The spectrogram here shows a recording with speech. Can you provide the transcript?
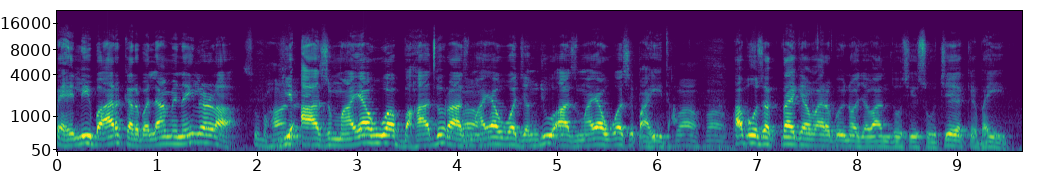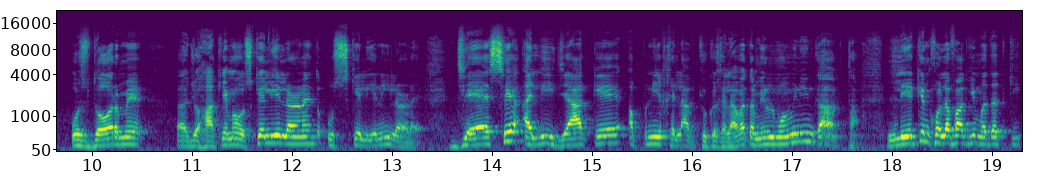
पहली बार करबला में नहीं लड़ा। ये आजमाया हुआ बहादुर आजमाया हुआ जंगजू आजमाया हुआ सिपाही था। अब हो सकता है कि हमारा कोई नौजवान ये सोचे कि भाई उस दौर में जो हाकिम है उसके लिए लड़ रहे हैं तो उसके लिए नहीं लड़ रहे। जैसे अली जाके अपनी खिलाफ क्योंकि खिलाफत अमीरमिन का हक था लेकिन खुलफा की मदद की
